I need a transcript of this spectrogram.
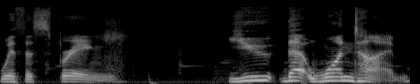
with a spring. You that one time.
